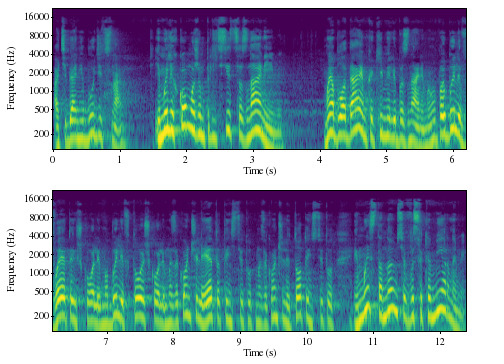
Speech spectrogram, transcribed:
а тебя не будет с нами. И мы легко можем прельститься знаниями. Мы обладаем какими-либо знаниями. Мы были в этой школе, мы были в той школе, мы закончили этот институт, мы закончили тот институт. И мы становимся высокомерными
